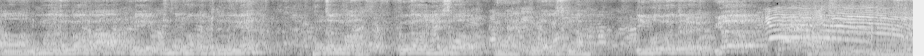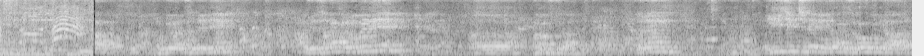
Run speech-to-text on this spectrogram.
어, 무궁한 영광과 우리 황산중학교 동문의 발전과 건강을 위해서 어, 준비하겠습니다. 이 모든 것들을 위하여! 우리 사랑하는 어머님, 어, 반갑습니다. 저는 27회 회장 서강호입니다.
